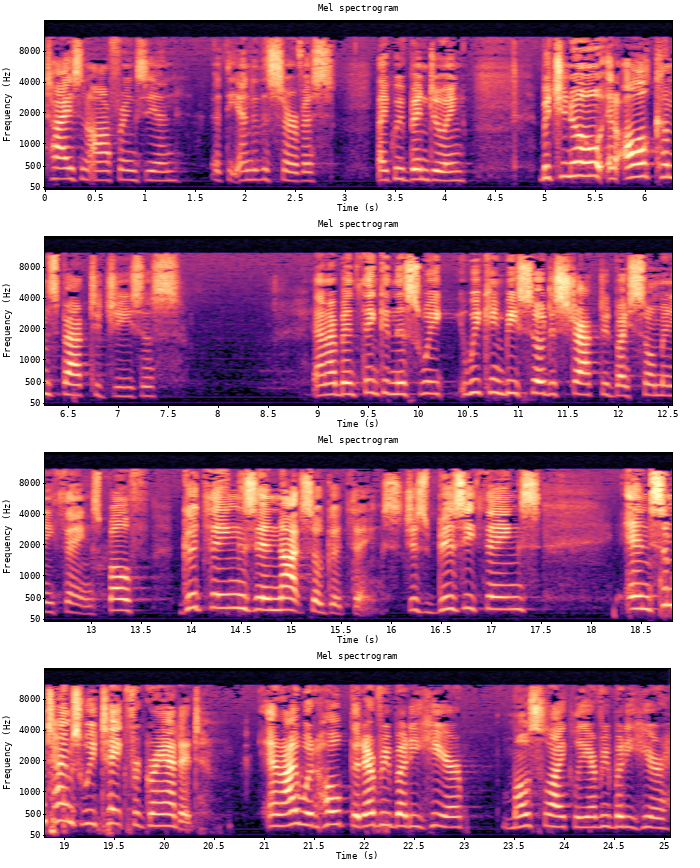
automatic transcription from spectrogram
tithes and offerings in at the end of the service, like we've been doing. But you know, it all comes back to Jesus. And I've been thinking this week, we can be so distracted by so many things, both good things and not so good things, just busy things. And sometimes we take for granted. And I would hope that everybody here, most likely everybody here,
